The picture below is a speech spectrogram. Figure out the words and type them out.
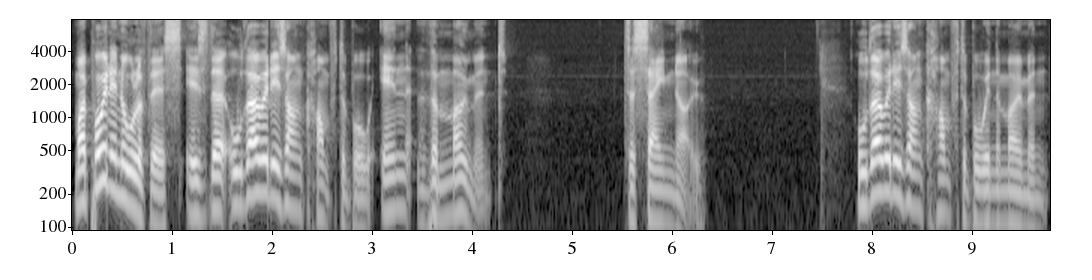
My point in all of this is that although it is uncomfortable in the moment to say no, although it is uncomfortable in the moment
